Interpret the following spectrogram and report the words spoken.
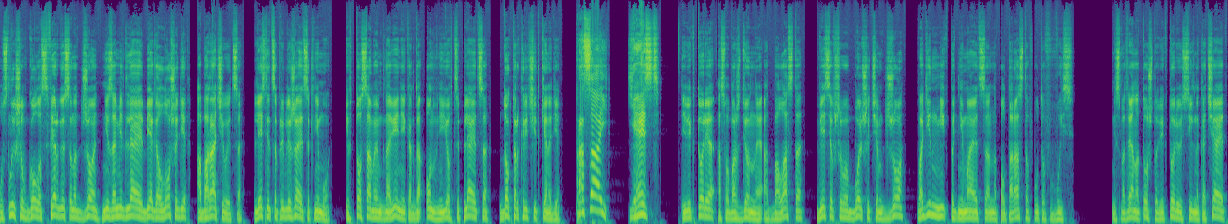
Услышав голос Фергюсона, Джо, не замедляя бега лошади, оборачивается. Лестница приближается к нему, и в то самое мгновение, когда он в нее вцепляется, доктор кричит Кеннеди «Бросай! Есть!» И Виктория, освобожденная от балласта, весившего больше, чем Джо, в один миг поднимается на полтораста футов ввысь. Несмотря на то, что Викторию сильно качает,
